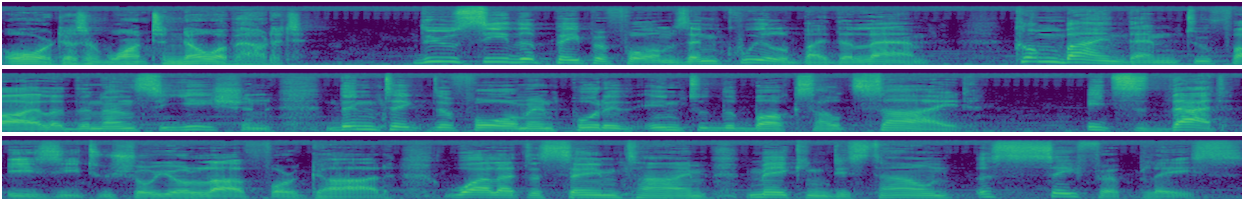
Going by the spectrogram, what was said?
or doesn't want to know about it. Do you see the paper forms and quill by the lamp? Combine them to file a denunciation, then take the form and put it into the box outside. It's that easy to show your love for God, while at the same time making this town a safer place.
